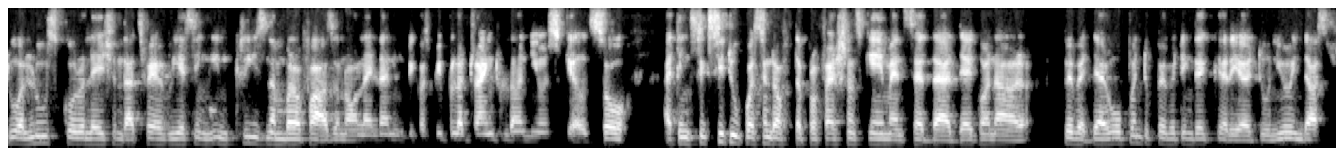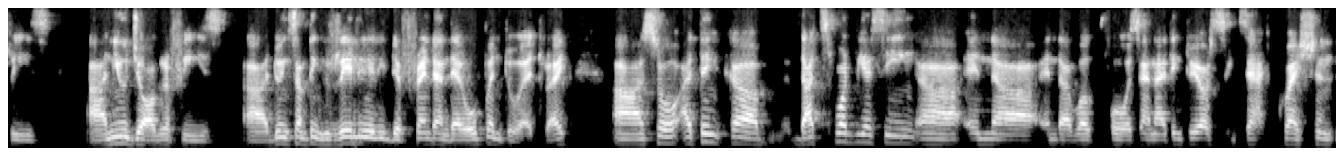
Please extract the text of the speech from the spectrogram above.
do a loose correlation, that's where we are seeing increased number of hours on online learning because people are trying to learn new skills. So I think 62% of the professionals came and said that they're going to pivot. They're open to pivoting their career to new industries, uh, new geographies, uh, doing something really, really different, and they're open to it, right? Uh, so I think uh, that's what we are seeing uh, in uh, in the workforce. And I think to your exact question,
